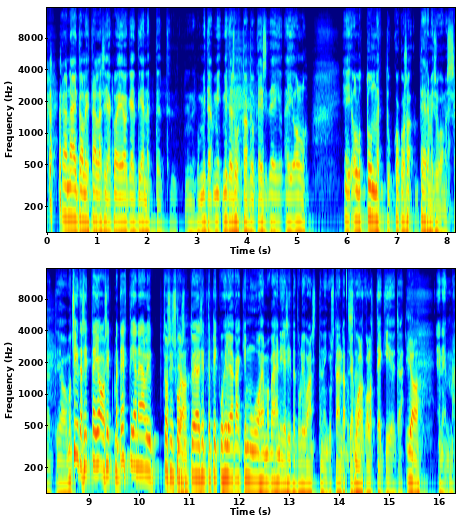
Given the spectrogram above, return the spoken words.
Joo, näitä oli tällaisia, kun ei oikein tiennyt, että, että niin kuin mitä, mi- miten suhtautuu. Ei, ei, ei, ollut, ei ollut tunnettu koko termi Suomessa. Että joo. Mutta siitä sitten joo, sitten me tehtiin ja nämä oli tosi suosittuja ja sitten pikkuhiljaa kaikki muu ohjelma väheni ja siitä tuli vaan sitten niin kuin stand-up, kun alkoi olla tekijöitä Joo. enemmän.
